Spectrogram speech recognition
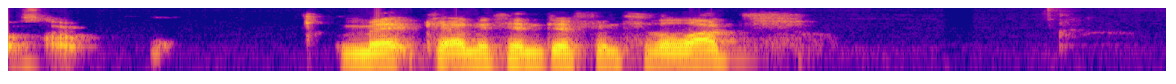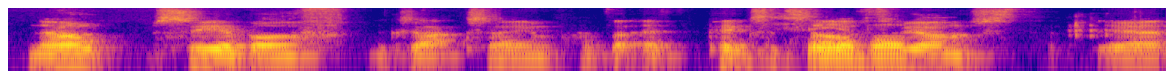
us out. Mick, anything different to the lads? No, see above, exact same. It picks itself to be honest. Yeah,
